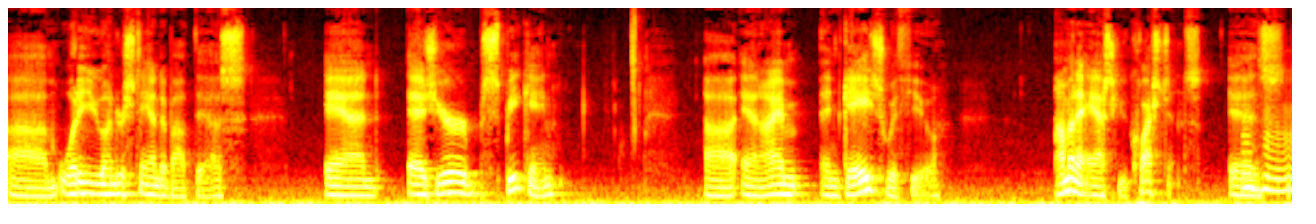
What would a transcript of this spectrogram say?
Um, what do you understand about this? And as you're speaking, uh, and I'm engaged with you, I'm going to ask you questions. Is Mm-hmm.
